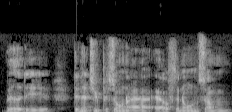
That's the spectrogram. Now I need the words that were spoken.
hvad hedder det, den her type personer er, er ofte nogen, som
